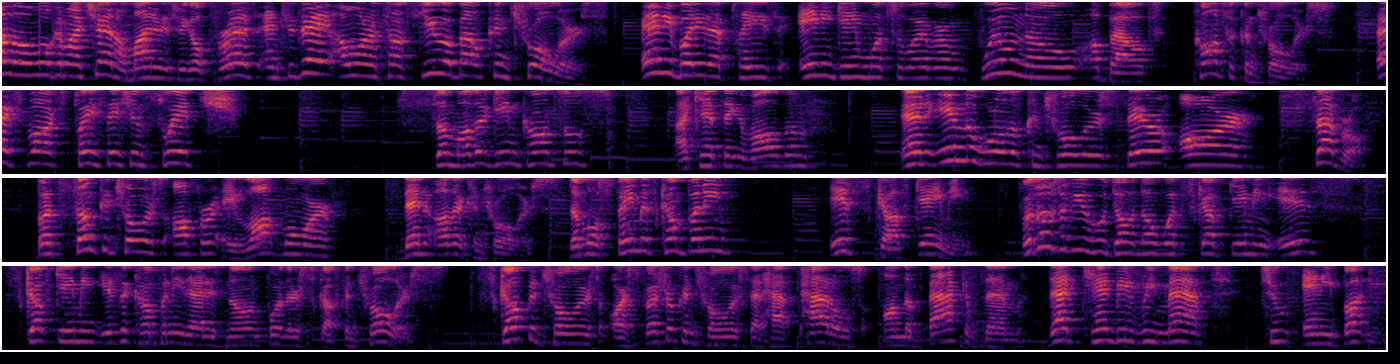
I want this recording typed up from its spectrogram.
Hello and welcome to my channel. My name is Miguel Perez and today I want to talk to you about controllers. Anybody that plays any game whatsoever will know about console controllers. Xbox, PlayStation, Switch, some other game consoles. I can't think of all of them. And in the world of controllers, there are several. But some controllers offer a lot more than other controllers. The most famous company is Scuf Gaming. For those of you who don't know what Scuf Gaming is, Scuf Gaming is a company that is known for their Scuf controllers. Scuf controllers are special controllers that have paddles on the back of them that can be remapped to any button.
